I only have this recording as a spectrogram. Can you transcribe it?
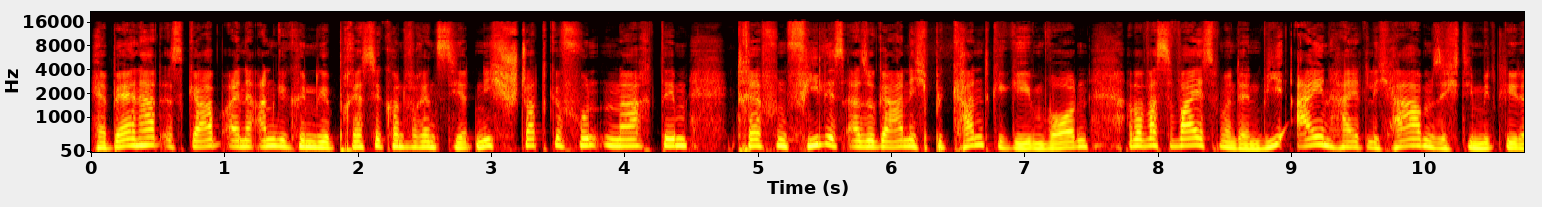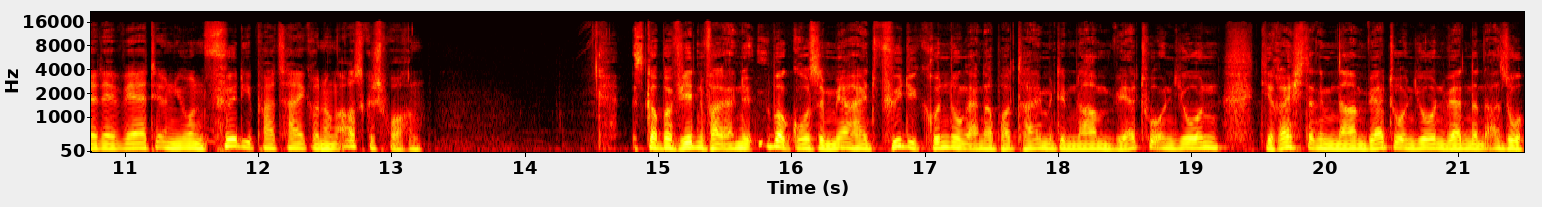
Herr Bernhard, es gab eine angekündigte Pressekonferenz, die hat nicht stattgefunden nach dem Treffen. Viel ist also gar nicht bekannt gegeben worden. Aber was weiß man denn? Wie einheitlich haben sich die Mitglieder der Werteunion für die Parteigründung ausgesprochen? Es gab auf jeden Fall eine übergroße Mehrheit für die Gründung einer Partei mit dem Namen Werteunion. Die Rechte an dem Namen Werteunion werden dann also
